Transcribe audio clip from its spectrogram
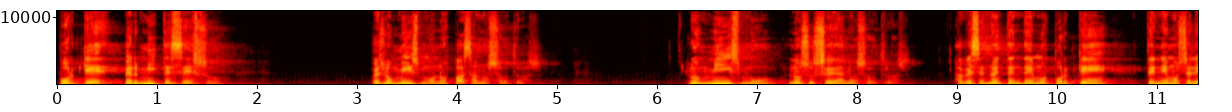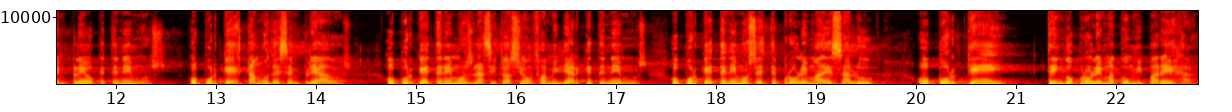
¿Por qué permites eso? Pues lo mismo nos pasa a nosotros. Lo mismo nos sucede a nosotros. A veces no entendemos por qué tenemos el empleo que tenemos, o por qué estamos desempleados, o por qué tenemos la situación familiar que tenemos, o por qué tenemos este problema de salud, o por qué tengo problema con mi pareja,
